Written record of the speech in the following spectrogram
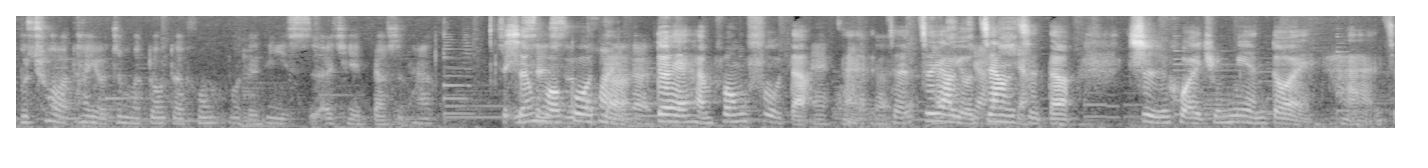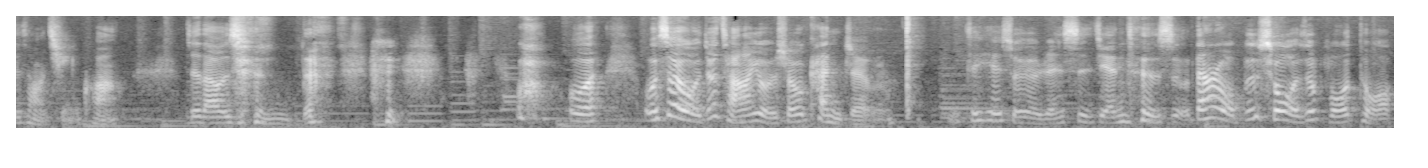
不错，他有这么多的丰富的历史，而且表示他生活过的，对，很丰富的。哎，这这要有这样子的智慧去面对，哎，这种情况，这倒是真的。我我所以我就常常有时候看着这些所有人世间的书，当然我不是说我是佛陀，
